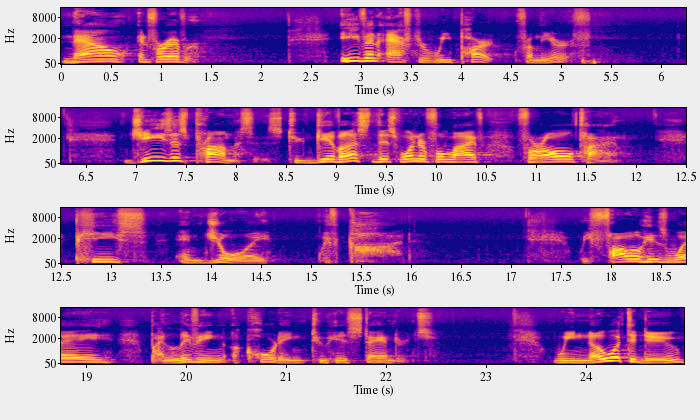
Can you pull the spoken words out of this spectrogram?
now and forever, even after we part from the earth. Jesus promises to give us this wonderful life for all time peace and joy with God. We follow his way by living according to his standards. We know what to do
